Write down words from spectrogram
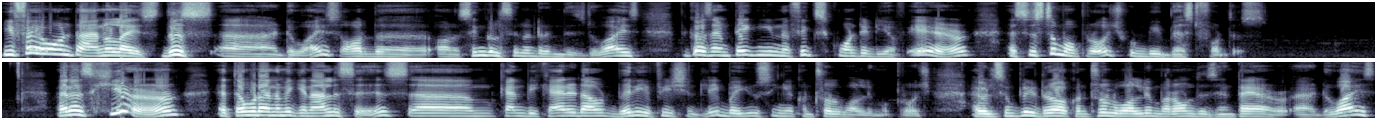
if I want to analyze this uh, device or the or a single cylinder in this device because I am taking in a fixed quantity of air a system approach would be best for this. Whereas here a thermodynamic analysis um, can be carried out very efficiently by using a control volume approach. I will simply draw a control volume around this entire uh, device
